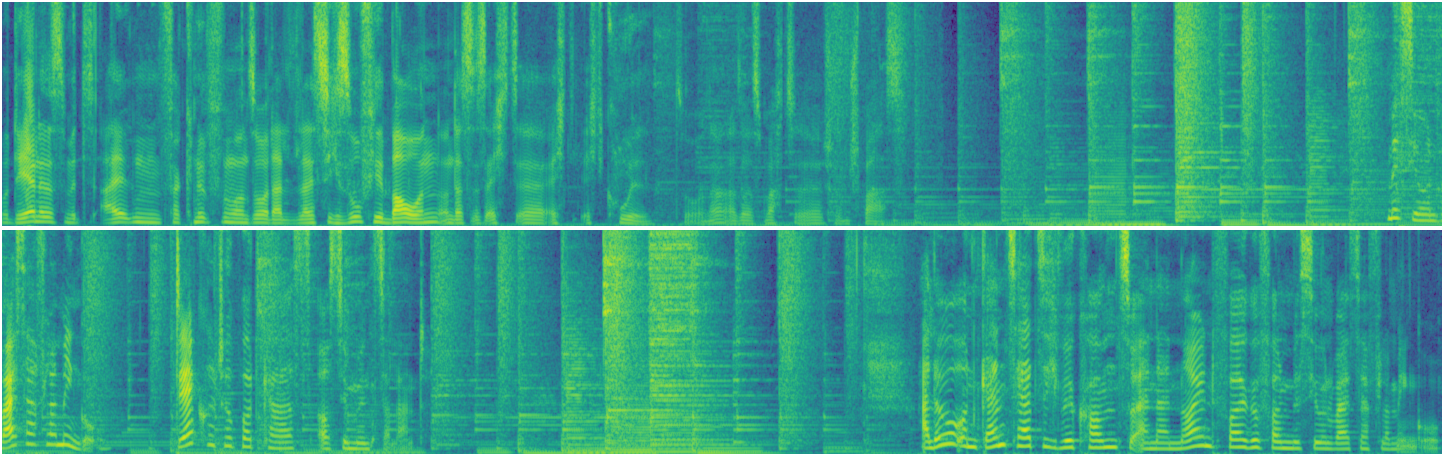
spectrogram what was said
Modernes mit Altem verknüpfen und so. Da lässt sich so viel bauen und das ist echt, äh, echt, echt cool. So, ne? Also das macht äh, schon Spaß. Mission Weißer Flamingo, der Kulturpodcast aus dem Münsterland. Hallo und ganz herzlich willkommen zu einer neuen Folge von Mission Weißer Flamingo.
